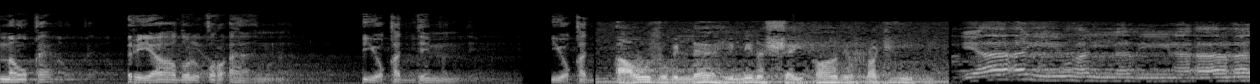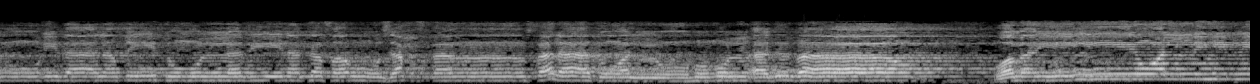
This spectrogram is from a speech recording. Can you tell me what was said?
موقع رياض القرآن. يقدم. يقدم. أعوذ بالله من الشيطان الرجيم. يا أيها الذين آمنوا إذا لقيتم الذين كفروا زحفا فلا تولوهم الأدبار. ومن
